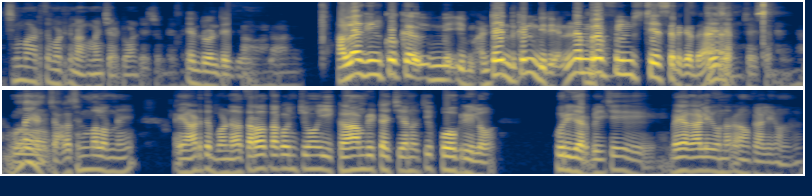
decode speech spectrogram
సినిమా ఆడితే మటుకు నాకు మంచి అడ్వాంటేజ్ ఉండేది. అడ్వాంటేజ్ అలాగే ఇంకొక అంటే ఎందుకంటే మీరు ఎన్ని నెంబర్ ఆఫ్. ఫిల్మ్స్ చేశారు కదా? చేశాను చేశానండి ఉన్నాయండి చాలా సినిమాలు ఉన్నాయి. అవి ఆడితే బాగుంది ఆ తర్వాత కొంచెం ఈ కామెడీ టచ్ అని వచ్చి పోగ్రీలో పూరి గారు పిలిచి భయ ఖాళీగా ఉన్నారు? ఆమె ఖాళీగా ఉన్నాను.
